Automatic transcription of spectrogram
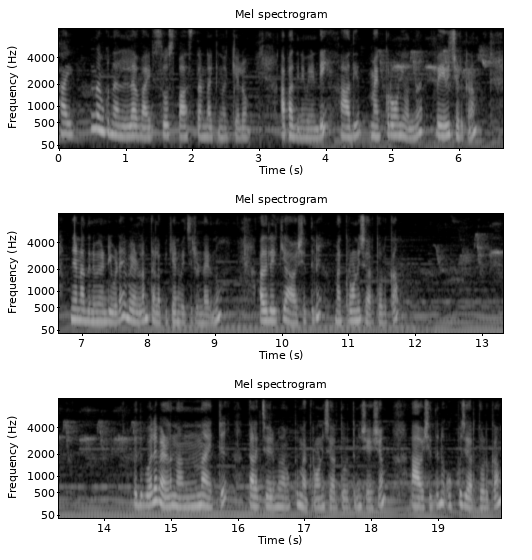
ഹായ് ഇന്ന് നമുക്ക് നല്ല വൈറ്റ് സോസ് പാസ്ത ഉണ്ടാക്കി നോക്കിയാലോ. അപ്പോൾ അതിന് വേണ്ടി ആദ്യം മക്രോണി ഒന്ന് വേവിച്ചെടുക്കണം. ഞാൻ അതിന് വേണ്ടി ഇവിടെ വെള്ളം തിളപ്പിക്കാൻ വെച്ചിട്ടുണ്ടായിരുന്നു. അതിലേക്ക് ആവശ്യത്തിന് മക്രോണി ചേർത്ത് കൊടുക്കാം. ഇതുപോലെ വെള്ളം നന്നായിട്ട് തിളച്ച് വരുമ്പോൾ നമുക്ക് മക്രോണി ചേർത്ത് കൊടുത്തതിന് ശേഷം ആവശ്യത്തിന് ഉപ്പ് ചേർത്ത് കൊടുക്കാം.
